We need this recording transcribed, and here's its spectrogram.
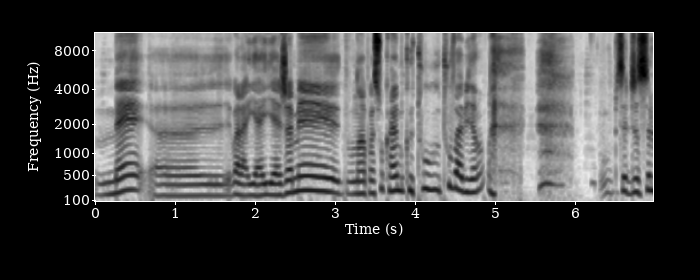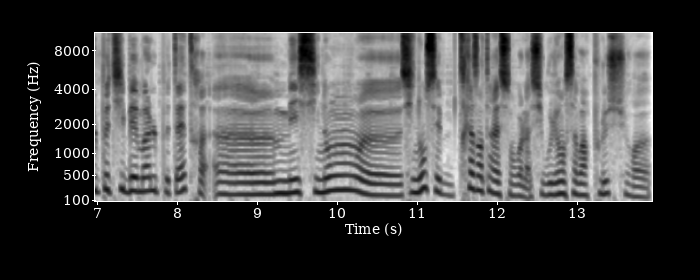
Mais voilà, il y a, il y a jamais. On a l'impression quand même que tout, tout va bien. C'est le seul petit bémol peut-être, euh, mais sinon, euh, sinon c'est très intéressant. Voilà, si vous voulez en savoir plus sur euh,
